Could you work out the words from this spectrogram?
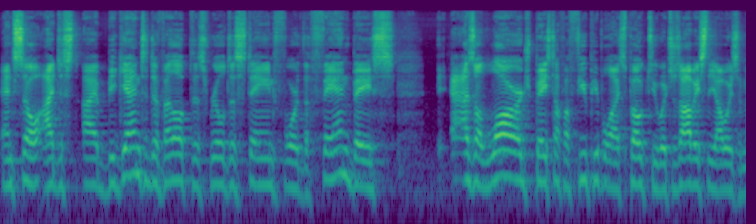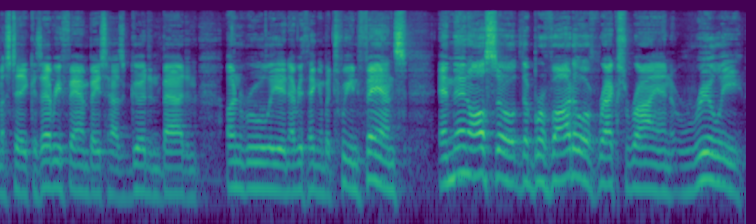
And so I just I began to develop this real disdain for the fan base as a large, based off a few people I spoke to, which is obviously always a mistake because every fan base has good and bad and unruly and everything in between fans. And then also the bravado of Rex Ryan really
